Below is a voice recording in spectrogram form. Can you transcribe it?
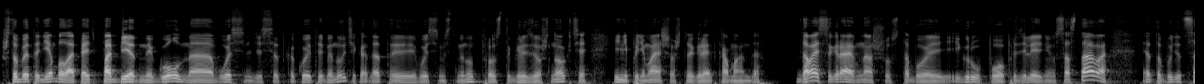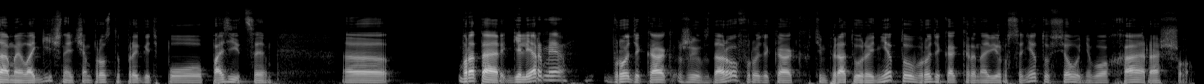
чтобы это не был опять победный гол на 80 какой-то минуте, когда ты 80 минут просто грызешь ногти и не понимаешь, во что играет команда. Давай сыграем нашу с тобой игру по определению состава. Это будет самое логичное, чем просто прыгать по позициям. Вратарь Гелерми вроде как жив-здоров, вроде как температуры нету, вроде как коронавируса нету, все у него хорошо.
